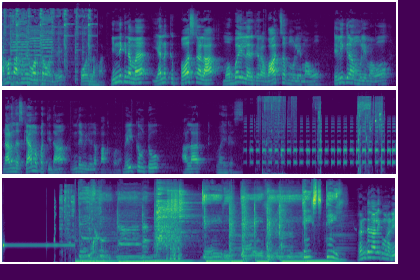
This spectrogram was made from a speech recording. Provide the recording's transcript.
நமக்காகவே ஒருத்தன் வந்து ஃபோனில் இன்றைக்கி நம்ம எனக்கு பர்சனலாக மொபைலில் இருக்கிற வாட்ஸ்அப் மூலியமாகவும் டெலிகிராம் மூலியமாகவும் நடந்த ஸ்கேமை பற்றி தான் இந்த வீடியோவில் பார்க்க போகிறோம் welcome to alert virus Taste Daily. ரெண்டு நாளைக்கு முன்னாடி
